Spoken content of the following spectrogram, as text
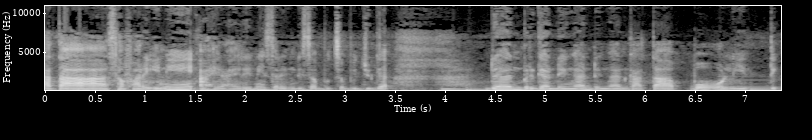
kata safari ini akhir-akhir ini sering disebut-sebut juga dan bergandengan dengan kata politik.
